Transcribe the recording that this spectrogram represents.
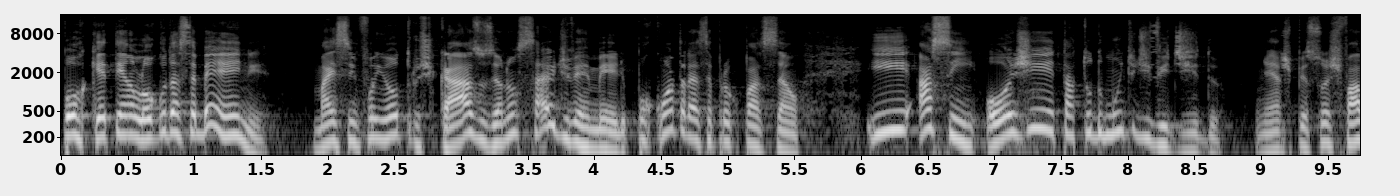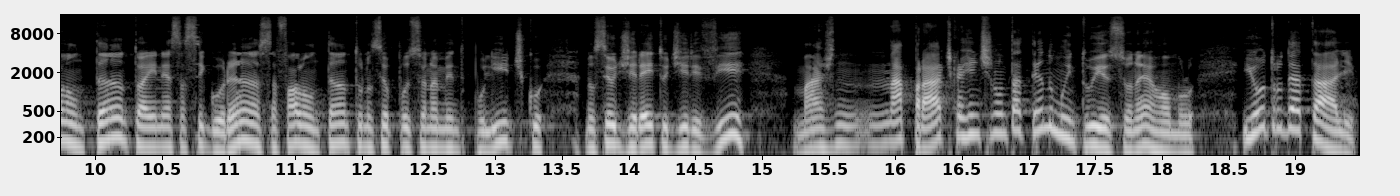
porque tem a logo da CBN. Mas se for em outros casos, eu não saio de vermelho por conta dessa preocupação. E assim, hoje está tudo muito dividido. Né? As pessoas falam tanto aí nessa segurança, falam tanto no seu posicionamento político, no seu direito de ir e vir, mas na prática a gente não está tendo muito isso, né, Rômulo? E outro detalhe,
